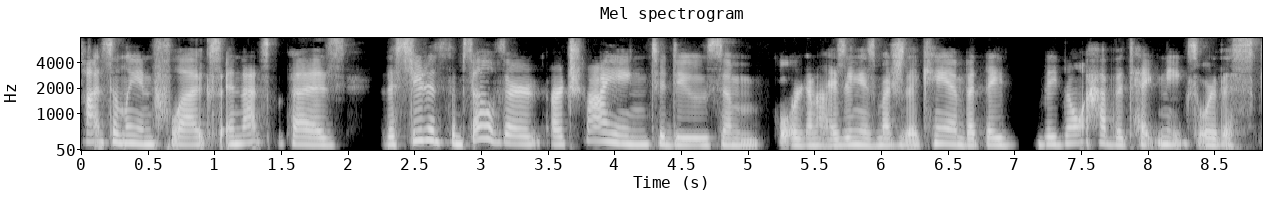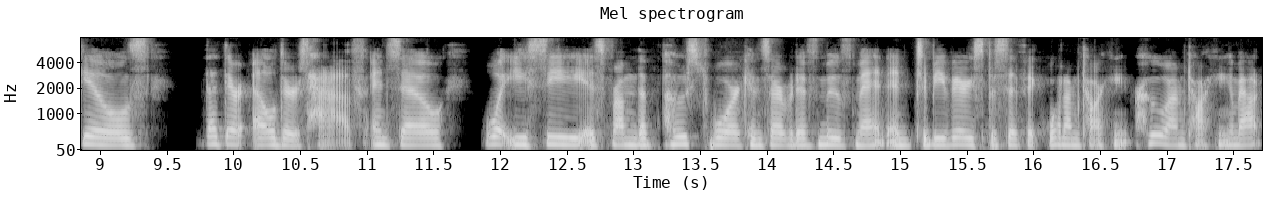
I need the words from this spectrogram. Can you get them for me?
constantly in flux and that's because the students themselves are are trying to do some organizing as much as they can, but they they don't have the techniques or the skills that their elders have. And so what you see is from the post-war conservative movement, and to be very specific, what I'm talking, who I'm talking about,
